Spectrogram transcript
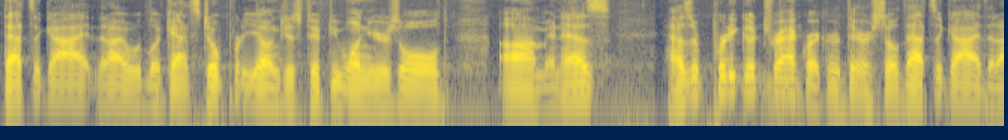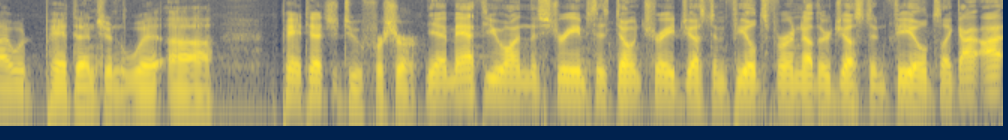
That's a guy that I would look at, still pretty young, just 51 years old, um, and has has a pretty good track record there. So that's a guy that I would pay attention with. Uh, Pay attention to for sure. Yeah, Matthew on the stream says don't trade Justin Fields for another Justin Fields. Like I, I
